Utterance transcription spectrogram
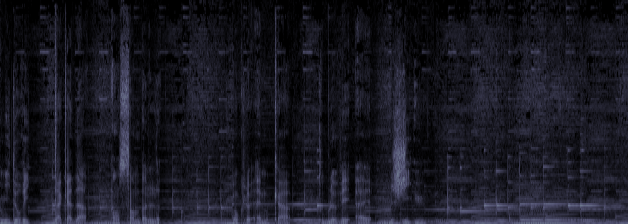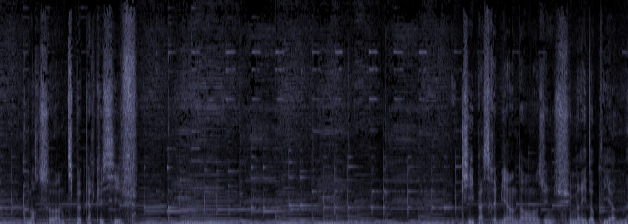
Midori Takada Ensemble, donc le MKWAJU. Morceau un petit peu percussif. Qui passerait bien dans une fumerie d'opium.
